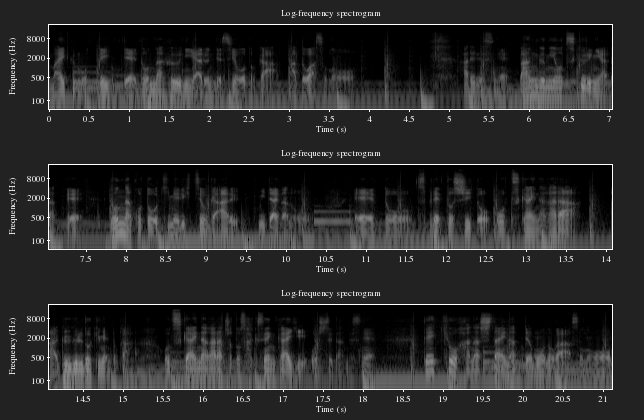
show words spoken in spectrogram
マイク持って行ってどんな風にやるんですよとかあとはそのあれですね番組を作るにあたってどんなことを決める必要があるみたいなのをえ、ー、と、スプレッドシートを使いながら、あ、Google ドキュメントか、を使いながらちょっと作戦会議をしてたんですね。で、今日話したいなって思うのが、その、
